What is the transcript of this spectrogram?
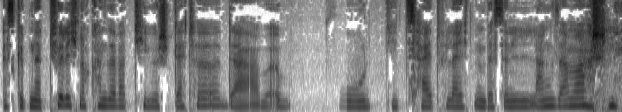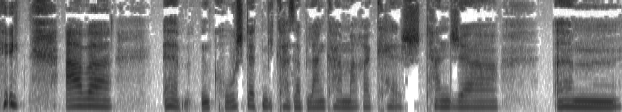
es gibt natürlich noch konservative Städte, da wo die Zeit vielleicht ein bisschen langsamer schlägt, aber äh, in Großstädten wie Casablanca, Marrakesch, Tanja, ähm,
